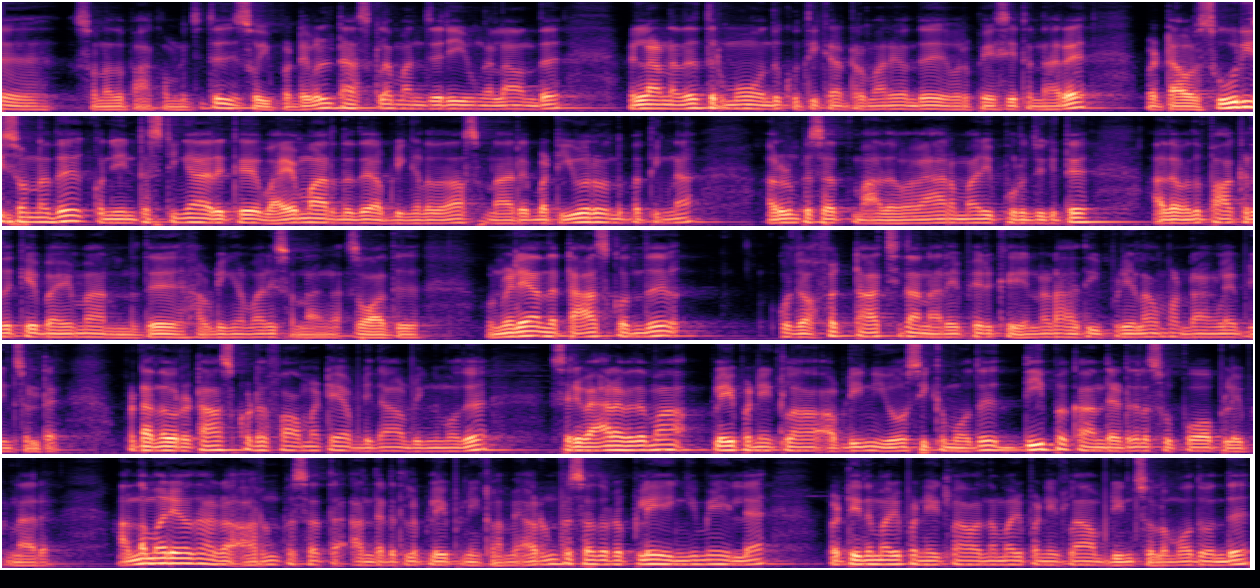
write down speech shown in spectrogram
சொன்னதை பார்க்க முடிஞ்சது. ஸோ இப்போ டெவில் டாஸ்கில் மஞ்சரி இவங்கெல்லாம் வந்து விளாண்டது திரும்பவும் வந்து குத்தி காட்டுற மாதிரி வந்து இவர் பேசிகிட்டு இருந்தார். பட் அவர் சூரி சொன்னது கொஞ்சம் இன்ட்ரெஸ்டிங்காக இருக்குது பயமாக இருந்தது அப்படிங்கிறத தான் சொன்னார். பட் இவர் வந்து பார்த்திங்கன்னா அருண் பிரசாத் அதை வேறு மாதிரி புரிஞ்சுக்கிட்டு அதை வந்து பார்க்குறதுக்கே பயமாக இருந்தது அப்படிங்கிற மாதிரி சொன்னாங்க. ஸோ அது உண்மையிலேயே அந்த டாஸ்க் வந்து கொஞ்சம் அஃபெக்ட் ஆச்சு தான் நிறைய பேருக்கு. என்னடா அது இப்படியெல்லாம் பண்ணுறாங்களே அப்படின்னு சொல்லிட்டு. பட் அந்த ஒரு டாஸ்கோட ஃபார்மேட்டே அப்படி தான் அப்படிங்கும்போது சரி வேறு விதமாக ப்ளே பண்ணிக்கலாம் அப்படின்னு யோசிக்கும் போது தீபக் அந்த இடத்துல சூப்பராக ப்ளே பண்ணார். அந்த மாதிரியாவது அருண் பிரசாத் அந்த இடத்துல ப்ளே பண்ணிக்கலாமே. அருண் பிரசாதோட ப்ளே எங்கேயுமே இல்லை. பட் இது மாதிரி பண்ணிக்கலாம் அந்த மாதிரி பண்ணிக்கலாம் அப்படின்னு சொல்லும் போது வந்து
